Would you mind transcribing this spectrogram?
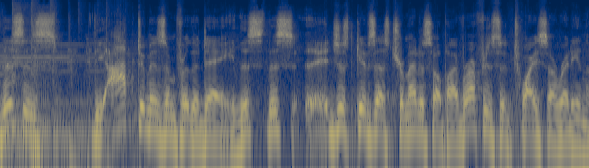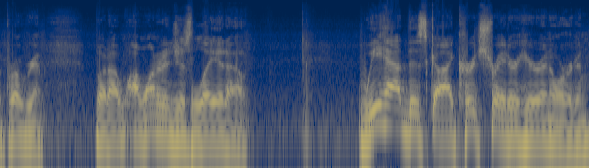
This is the optimism for the day. This this it just gives us tremendous hope. I've referenced it twice already in the program, but I, I wanted to just lay it out. We had this guy Kurt Schrader here in Oregon,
